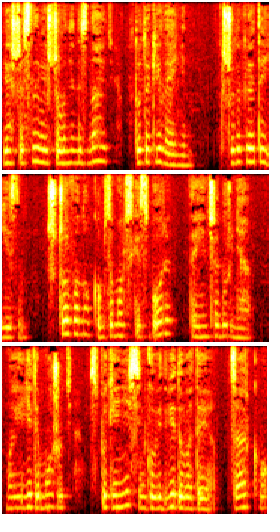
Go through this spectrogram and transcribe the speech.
Я щасливий, що вони не знають, хто такий Ленін, що таке атеїзм, що воно, комсомольські збори та інша дурня. Мої діти можуть спокійнісінько відвідувати церкву,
